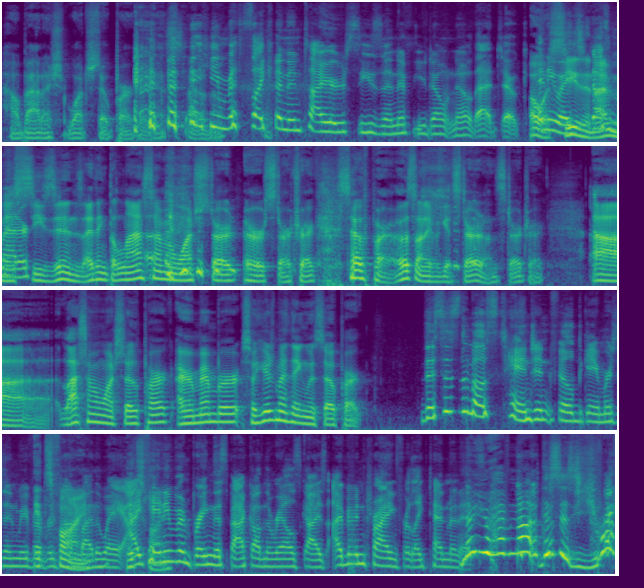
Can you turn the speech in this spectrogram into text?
how bad I should watch South Park. I guess I you missed like an entire season if you don't know that joke. Oh, anyway, a season. I've missed seasons. I think the last time I watched Star or Star Trek, South Park. Let's not even get started on Star Trek. Uh, last time I watched South Park, I remember. So here's my thing with South Park. This is the most tangent-filled Gamer's Inn we've It's ever done. By the way, It's I can't fine. even bring this back on the rails, guys. I've been trying for like ten minutes. No, you have not. This is your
